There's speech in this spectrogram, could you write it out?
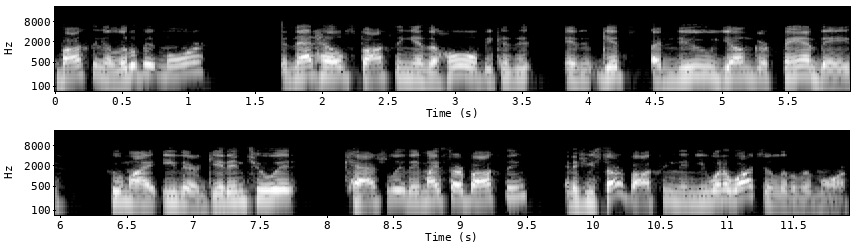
boxing a little bit more, then that helps boxing as a whole because it, it gets a new, younger fan base who might either get into it casually, they might start boxing. And if you start boxing, then you want to watch it a little bit more.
